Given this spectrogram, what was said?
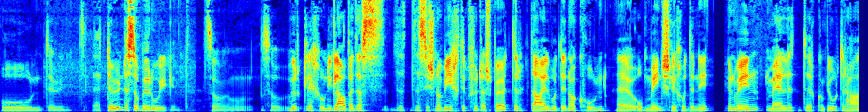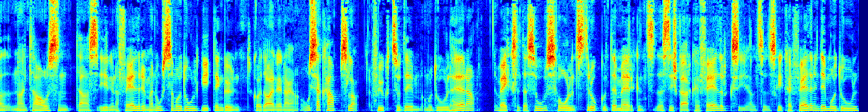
Und, er tönt so beruhigend. So, so wirklich. Und ich glaube, das, das ist noch wichtig für den später Teil, wo der noch kommt, äh, ob menschlich oder nicht. Irgendwann meldet der Computer halt 9000, dass es irgendeinen Fehler in einem Aussenmodul gibt. Dann geht, geht einer in eine Außenkapsel, fliegt zu dem Modul her, wechselt das aus, holen es zurück und dann merken sie, das ist gar kein Fehler gewesen. Also es gibt keinen Fehler in dem Modul,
